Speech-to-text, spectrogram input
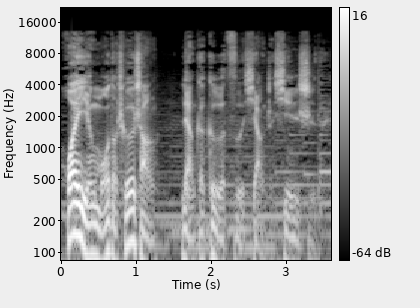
欢迎摩托车上两个各自想着心事的人。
